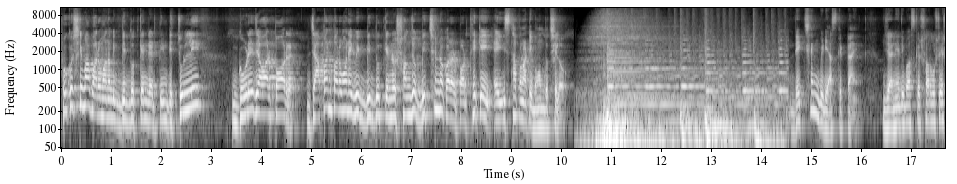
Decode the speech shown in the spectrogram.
ফুকুশিমা পারমাণবিক বিদ্যুৎ কেন্দ্রের তিনটি চুল্লি গড়ে যাওয়ার পর জাপান পারমাণবিক বিদ্যুৎ কেন্দ্র সংযোগ বিচ্ছিন্ন করার পর থেকেই এই স্থাপনাটি বন্ধ ছিল। দেখছেন বিডি আজকের টাইম। জানিয়ে দিব আজকের সর্বশেষ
